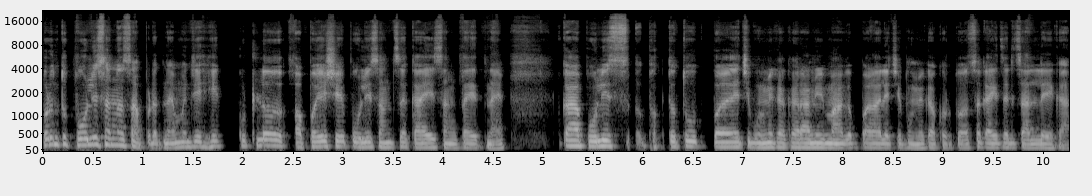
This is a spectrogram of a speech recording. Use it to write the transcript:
परंतु पोलिसांना सापडत नाही. म्हणजे हे कुठलं अपयश आहे पोलिसांचं काय सांगता येत नाही. का पोलीस फक्त तू पळल्याची भूमिका कर, आम्ही माग पळाल्याची भूमिका करतो, असं काहीतरी चाललंय का?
